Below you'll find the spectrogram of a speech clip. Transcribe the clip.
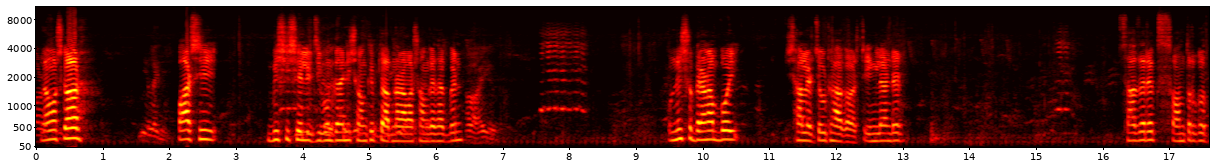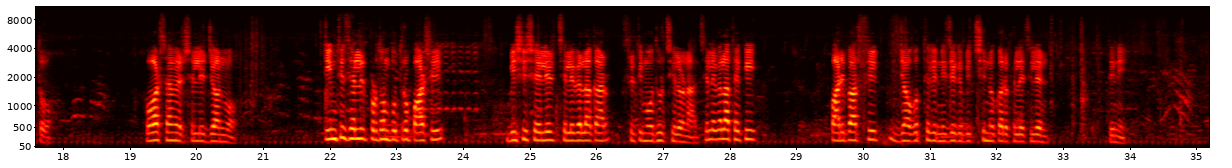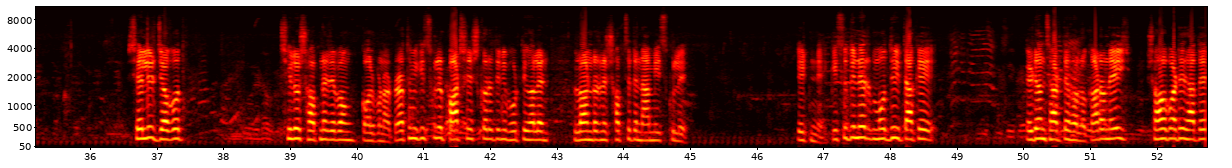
নমস্কার। পার্সি বিশি শৈলীর জীবন কাহিনী সংক্ষিপ্ত আপনারা আমার সঙ্গে থাকবেন। উনিশশো বিরানব্বই সালের চৌঠা আগস্ট, ইংল্যান্ডের সাজারেক্স অন্তর্গত ওয়াটসহ্যামের শেলির জন্ম। টিমথি শেলির প্রথম পুত্র পার্সি বিশি শেলির ছেলেবেলাকার স্মৃতি মধুর ছিল না। ছেলেবেলা থেকেই পারিপার্শ্বিক জগৎ থেকে নিজেকে বিচ্ছিন্ন করে ফেলেছিলেন তিনি। শেলির জগৎ ছিল স্বপ্নের এবং কল্পনার। প্রাথমিক স্কুলের পাঠ শেষ করে তিনি ভর্তি হলেন লন্ডনের সবচেয়ে নামি স্কুলে, ইটনে। কিছুদিনের মধ্যেই তাকে ইডন ছাড়তে হলো, কারণ এই সহপাঠীর হাতে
